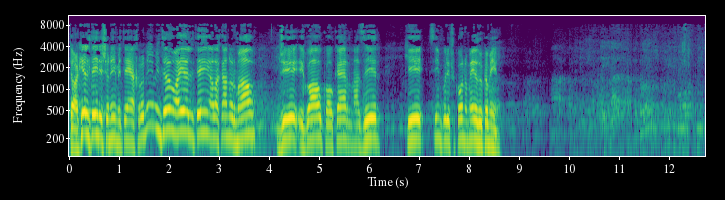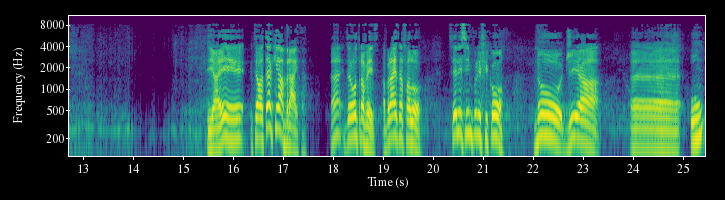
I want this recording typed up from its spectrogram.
então, aqui ele tem Rishonim e tem Achronim, então aí ele tem Alaká normal de igual qualquer Nazir que se purificou no meio do caminho. E aí, então até aqui é a Braita. Né? Então outra vez, a Braita falou, se ele se purificou no dia 1, é, um,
